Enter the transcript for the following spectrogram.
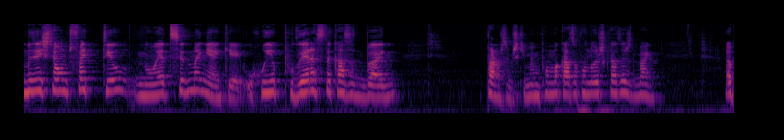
mas isto é um defeito teu, não é de ser de manhã, que é o Rui apodera-se da casa de banho. Pá, nós temos que ir mesmo para uma casa com duas casas de banho. A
